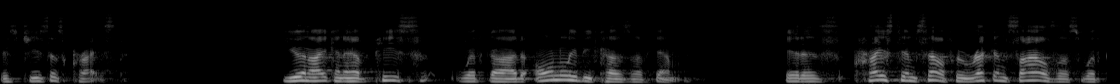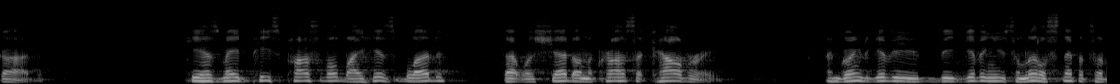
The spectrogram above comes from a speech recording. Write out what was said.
is Jesus Christ. You and I can have peace with God only because of Him. It is Christ Himself who reconciles us with God. He has made peace possible by his blood that was shed on the cross at Calvary. I'm going to give you, be giving you some little snippets of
